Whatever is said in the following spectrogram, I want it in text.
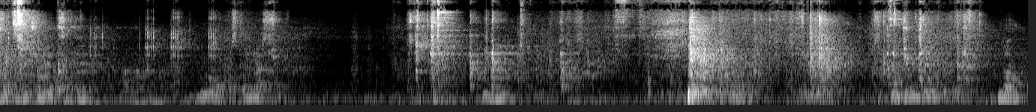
що получається ти? Ну, просто краще. Да.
